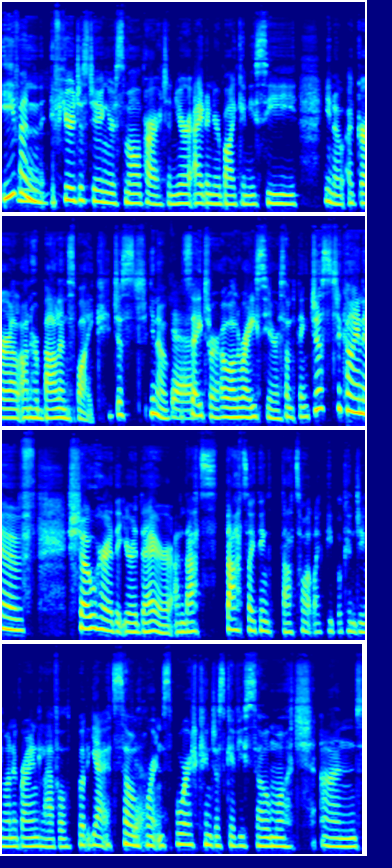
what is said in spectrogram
even mm. if you're just doing your small part and you're out on your bike and you see you know a girl on her balance bike. Just, you know, yeah. say to her, Oh, I'll race you or something, just to kind of show her that you're there. And that's that's I think that's what like people can do on a ground level. But yeah, it's so yeah. important. Sport can just give you so much and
